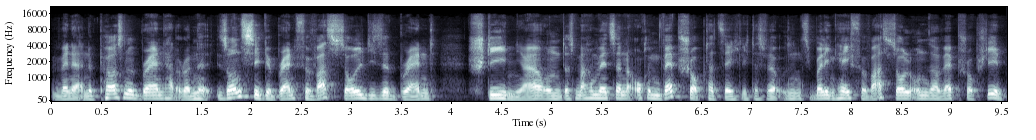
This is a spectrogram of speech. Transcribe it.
wenn er eine Personal Brand hat oder eine sonstige Brand, für was soll diese Brand stehen, ja? Und das machen wir jetzt dann auch im Webshop tatsächlich, dass wir uns überlegen, hey, für was soll unser Webshop stehen?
